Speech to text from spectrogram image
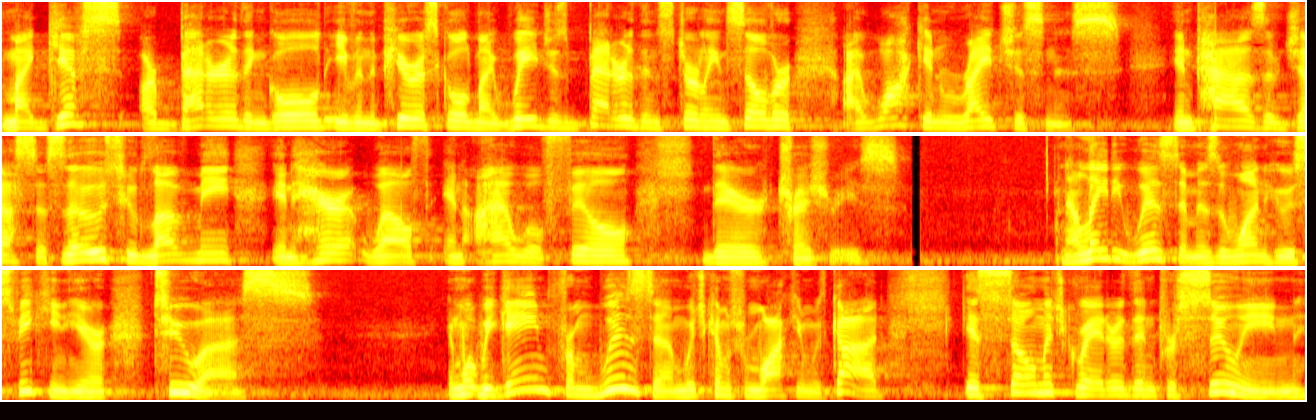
My gifts are better than gold, even the purest gold. My wages better than sterling silver. I walk in righteousness, in paths of justice. Those who love me inherit wealth, and I will fill their treasuries. Now, Lady Wisdom is the one who is speaking here to us. And what we gain from wisdom, which comes from walking with God, is so much greater than pursuing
